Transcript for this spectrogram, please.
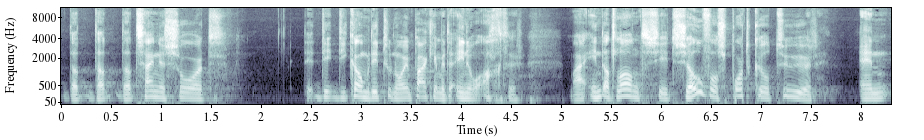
dat, dat, dat zijn een soort... Die, die komen dit toernooi een paar keer met 1-0 achter. Maar in dat land zit zoveel sportcultuur en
